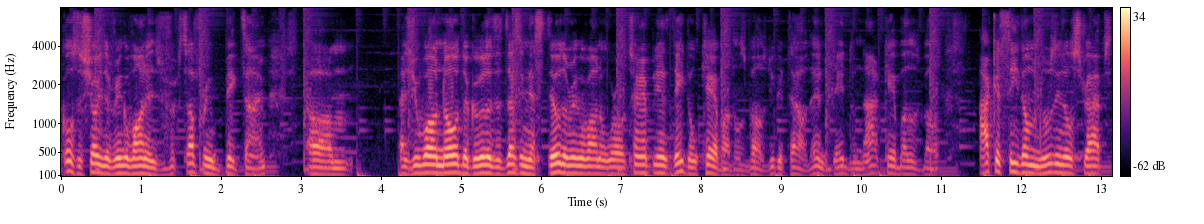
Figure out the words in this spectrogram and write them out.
goes to show you the Ring of Honor is suffering big time. Um, as you well know, the Guerrillas of Destiny are still the Ring of Honor World Champions. They don't care about those belts. You could tell. They, they do not care about those belts. I could see them losing those straps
